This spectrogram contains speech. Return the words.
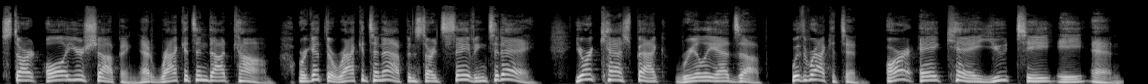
Start all your shopping at Rakuten.com or get the Rakuten app and start saving today. Your cashback really adds up with Rakuten. R A K U T E N.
